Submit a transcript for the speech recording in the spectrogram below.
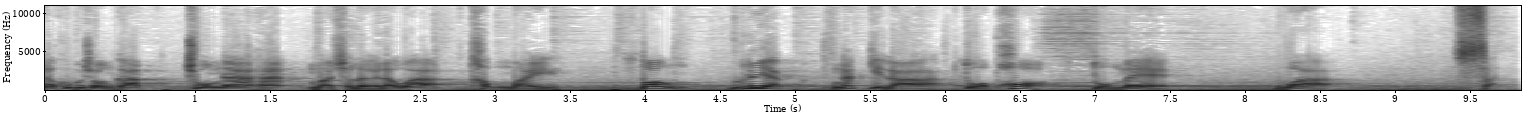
แล้วคุณผู้ชมครับช่วงหน้าฮะมาเฉลยแล้วว่าทำไมต้องเรียกนักกีฬาตัวพ่อตัวแม่ว่าสัตว์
